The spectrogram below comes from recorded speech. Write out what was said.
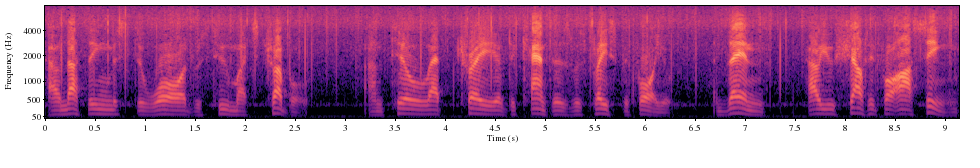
how nothing, Mr. Ward, was too much trouble until that tray of decanters was placed before you. And then how you shouted for Ah Sing,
